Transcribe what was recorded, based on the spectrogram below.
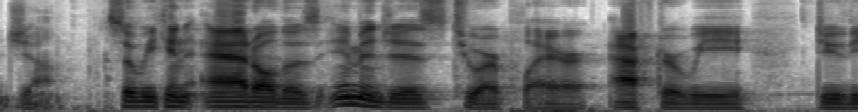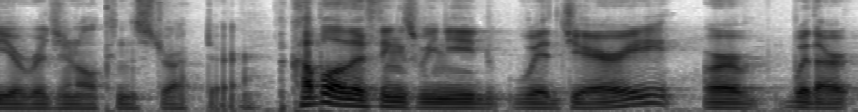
jump. So we can add all those images to our player after we do the original constructor. A couple other things we need with Jerry or with our,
